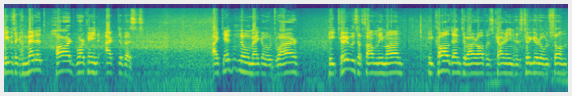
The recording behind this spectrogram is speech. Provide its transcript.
He was a committed, hard-working activist. I didn't know Michael O'Dwyer. He too was a family man. He called into our office carrying his two-year-old son,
